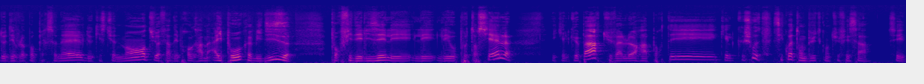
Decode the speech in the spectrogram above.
de développement personnel, de questionnement, tu vas faire des programmes hypo, comme ils disent, pour fidéliser les, les, les hauts potentiels, et quelque part, tu vas leur apporter quelque chose. C'est quoi ton but quand tu fais ça? C'est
